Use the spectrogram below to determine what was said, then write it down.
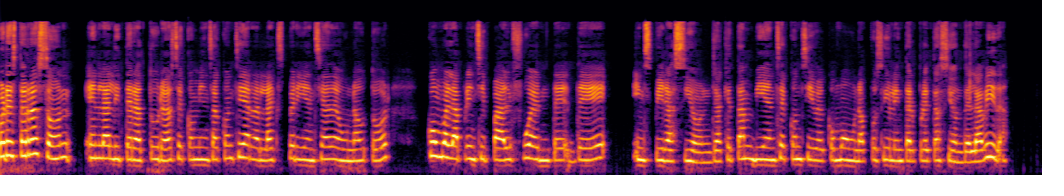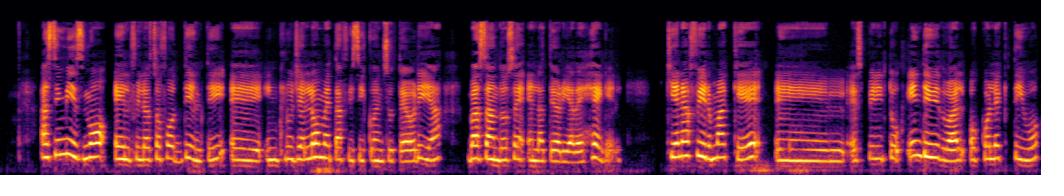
Por esta razón, en la literatura se comienza a considerar la experiencia de un autor como la principal fuente de inspiración, ya que también se concibe como una posible interpretación de la vida. Asimismo, el filósofo Dilthey eh, incluye lo metafísico en su teoría, basándose en la teoría de Hegel, quien afirma que el espíritu individual o colectivo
